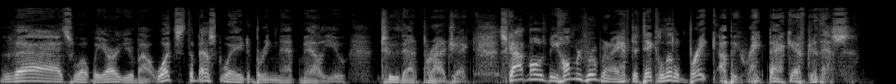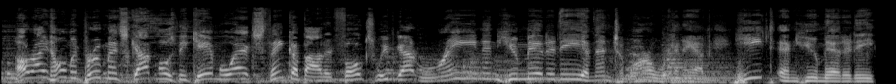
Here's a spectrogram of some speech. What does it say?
that's what we argue about. What's the best way to bring that value to that project? Scott Mosby, Home Improvement. I have to take a little break. I'll be right back after this. All right, home improvement, Scott Mosby, KMOX. Think about it, folks. We've got rain and humidity, and then tomorrow we're going to have heat and humidity.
